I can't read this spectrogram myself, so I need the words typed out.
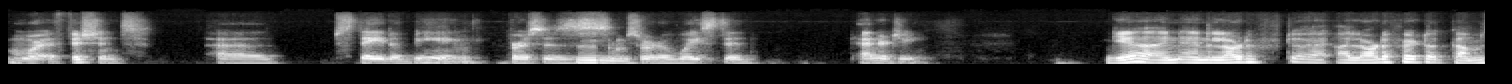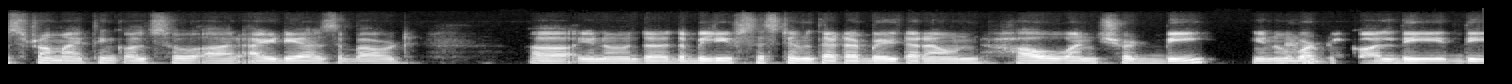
more efficient uh, state of being versus Mm. some sort of wasted energy. yeah and, and a lot of a lot of it comes from i think also our ideas about uh, you know the the belief systems that are built around how one should be you know what we call the the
